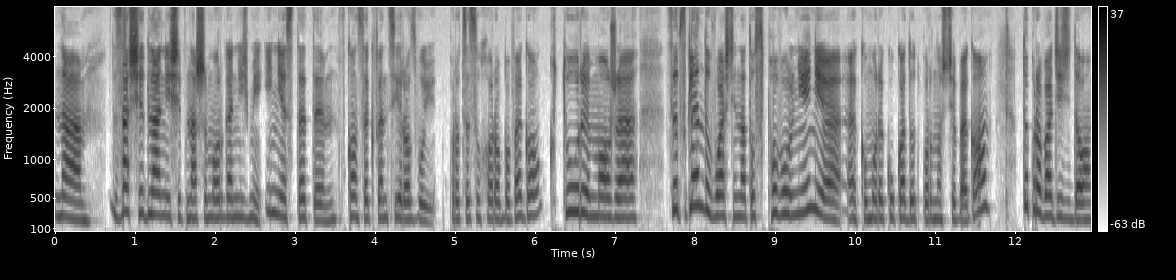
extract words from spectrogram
na zasiedlanie się w naszym organizmie i niestety w konsekwencji rozwój procesu chorobowego, który może ze względu właśnie na to spowolnienie e, komórek układu odpornościowego doprowadzić do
